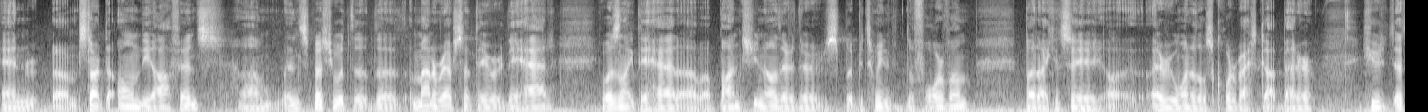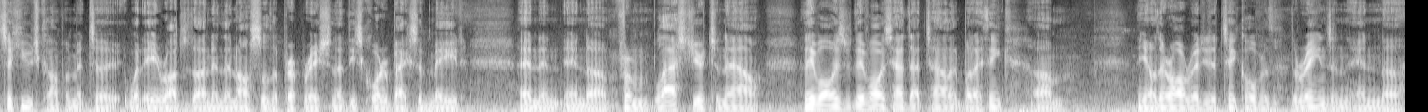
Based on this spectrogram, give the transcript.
and um, start to own the offense, um, and especially with the, the amount of reps that they were they had. It wasn't like they had a, a bunch, you know. They're they're split between the four of them, but I can say uh, every one of those quarterbacks got better. Huge. That's a huge compliment to what A Rod's done, and then also the preparation that these quarterbacks have made, and and, and uh, from last year to now, they've always they've always had that talent. But I think. Um, you know they're all ready to take over the, the reins and and uh,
